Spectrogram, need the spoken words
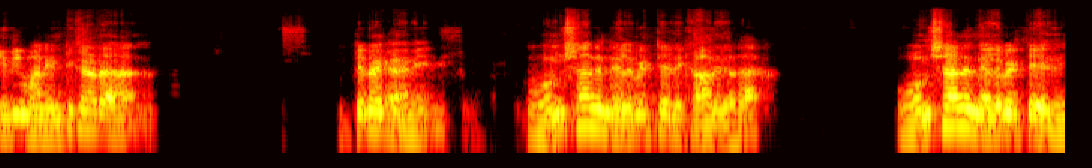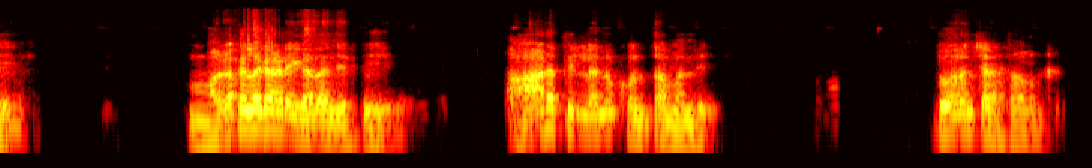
ఇది మన ఇంటికాడ పుట్టినా కానీ వంశాన్ని నిలబెట్టేది కాదు కదా. వంశాన్ని నిలబెట్టేది మగపిల్లగాడే కదా అని చెప్పి ఆడపిల్లను కొంతమంది దూరం చేస్తూ ఉంటారు.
